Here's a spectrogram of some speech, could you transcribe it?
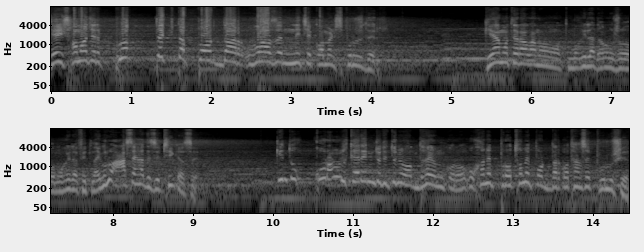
যে সমাজের প্রত্যেকটা পর্দার ওয়াজের নিচে কমেন্টস পুরুষদের। কেয়ামতের আলামত, মহিলা ধ্বংস, মহিলা ফিতনা, এগুলো আছে হাদিসে, ঠিক আছে। কিন্তু কোরআনুল কারিম যদি তুমি অধ্যয়ন করো, ওখানে প্রথমে পর্দার কথা আছে পুরুষের।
